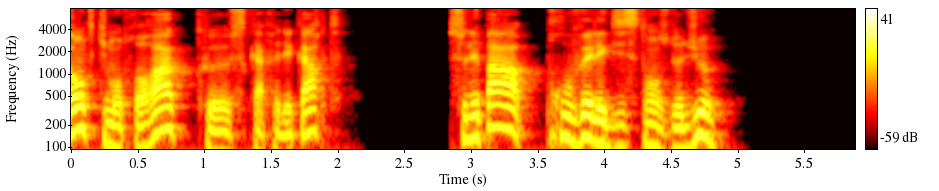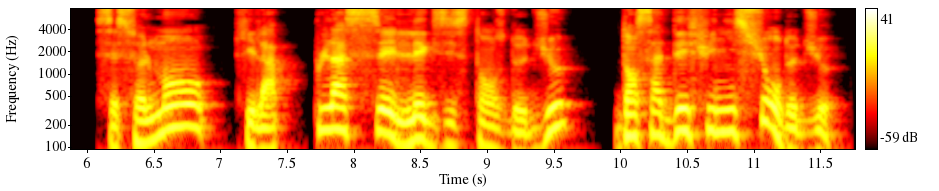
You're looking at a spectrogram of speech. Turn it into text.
Kant qui montrera que ce qu'a fait Descartes, ce n'est pas prouver l'existence de Dieu, c'est seulement qu'il a placé l'existence de Dieu dans sa définition de Dieu.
